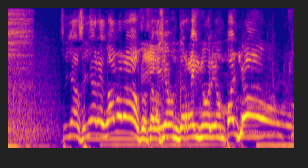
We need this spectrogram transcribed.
Señoras, señores, vámonos hasta la ciudad de Reino León Pancho.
